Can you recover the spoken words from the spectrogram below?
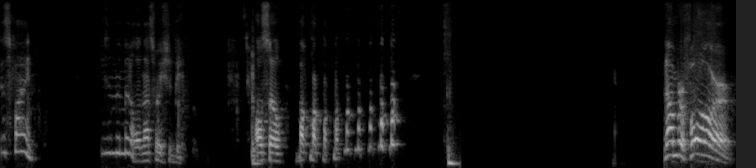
is fine. He's in the middle, and that's where he should be. Also, buck, buck, buck, buck, buck, buck, buck, buck, buck. number four.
